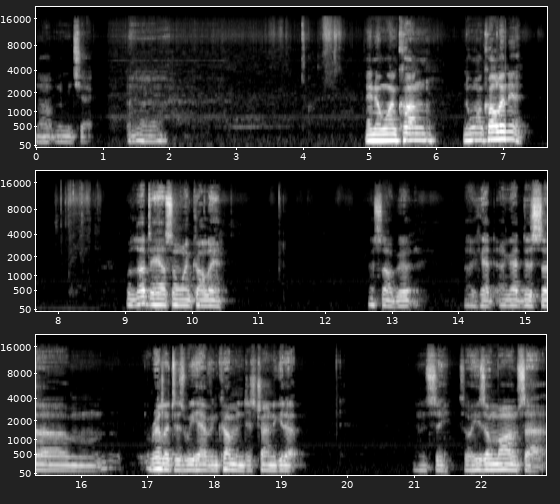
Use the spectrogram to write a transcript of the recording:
No, let me check. Uh, ain't no one calling. No one calling in. Would love to have someone call in. That's all good. I got I got this um, relatives we have in common just trying to get up. Let's see. So he's on mom's side.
